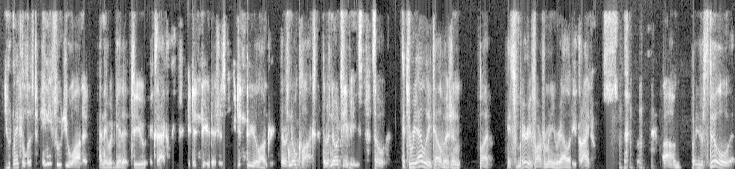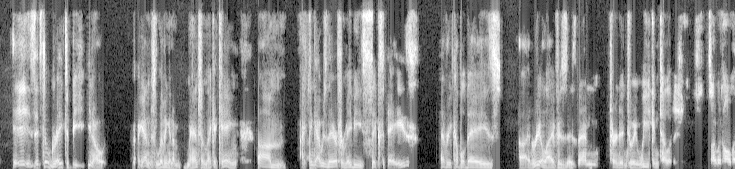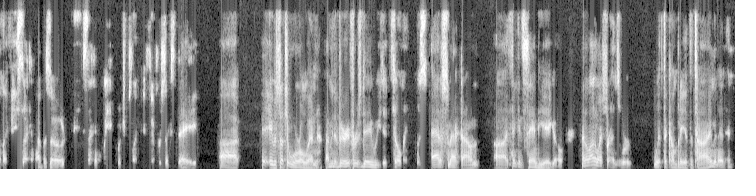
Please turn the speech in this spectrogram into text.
you would make a list of any food you wanted and they would get it to you exactly. You didn't do your dishes. You didn't do your laundry. There was no clocks. There was no TVs. So it's reality television, but it's very far from any reality that I know. um, but you're still, it's, it's, still great to be, you know, again, just living in a mansion like a king. Um, I think I was there for maybe six days. Every couple days uh, in real life is, is then turned into a week in television. So I went home on like the second episode, the second week, which was like the fifth or sixth day. Uh, it, it, was such a whirlwind. I mean, the very first day we did filming was at a SmackDown, uh, I think in San Diego. And a lot of my friends were with the company at the time. And, and, and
